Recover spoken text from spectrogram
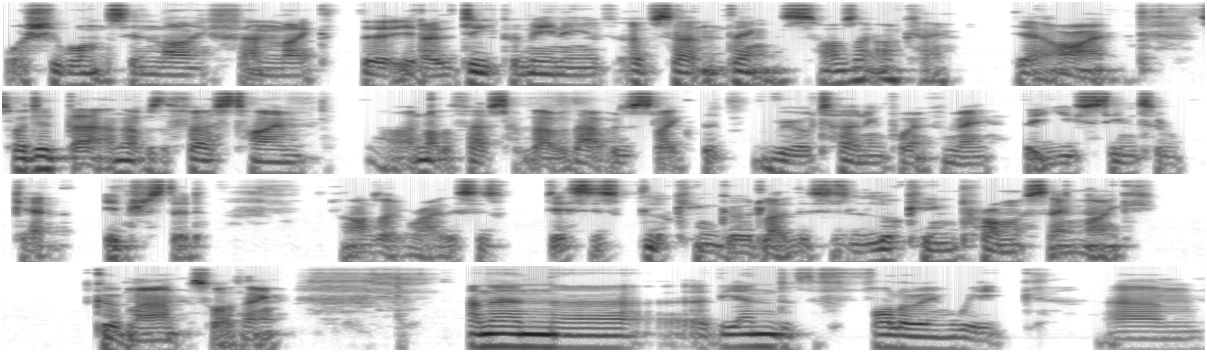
what she wants in life and like the you know the deeper meaning of, of certain things. So I was like, okay, yeah, all right. So I did that, and that was the first time. Uh, not the first time. That that was like the real turning point for me. That you seemed to get interested. I was like, right, this is this is looking good. Like this is looking promising. Like good man, sort of thing. And then uh, at the end of the following week, um,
